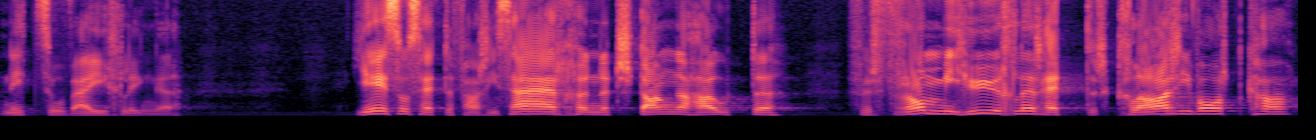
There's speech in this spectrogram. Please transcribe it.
nicht zu Weichlingen. Jesus hat den Pharisäer die Stange halten. Für fromme Heuchler hat er klare Worte gehabt.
